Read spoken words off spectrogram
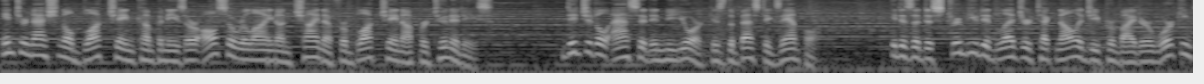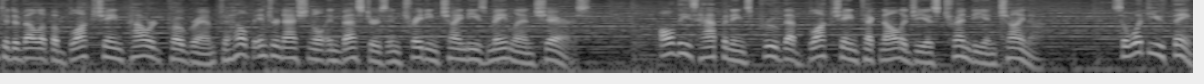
International blockchain companies are also relying on China for blockchain opportunities. Digital Asset in New York is the best example. It is a distributed ledger technology provider working to develop a blockchain-powered program to help international investors in trading Chinese mainland shares. All these happenings prove that blockchain technology is trendy in China. So what do you think,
